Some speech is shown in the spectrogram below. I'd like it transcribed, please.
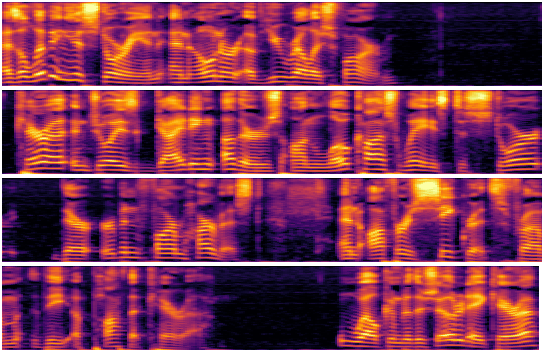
As a living historian and owner of U-Relish Farm, Cara enjoys guiding others on low cost ways to store their urban farm harvest and offers secrets from the Apothecara. Welcome to the show today, Cara.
